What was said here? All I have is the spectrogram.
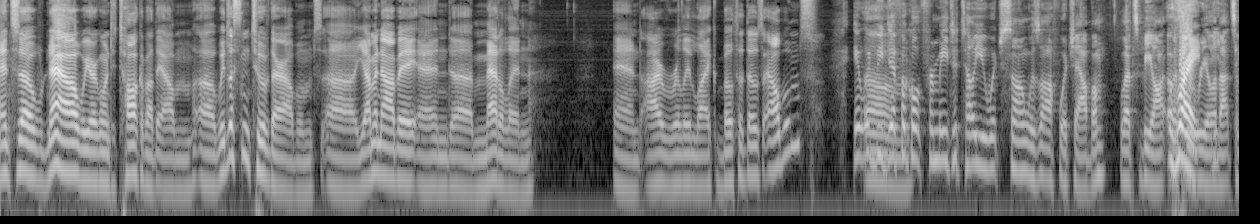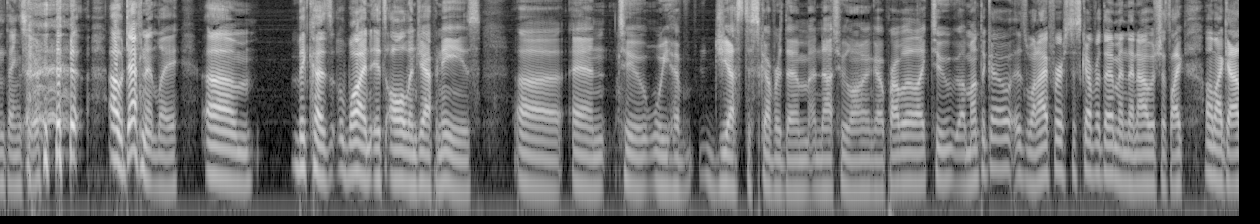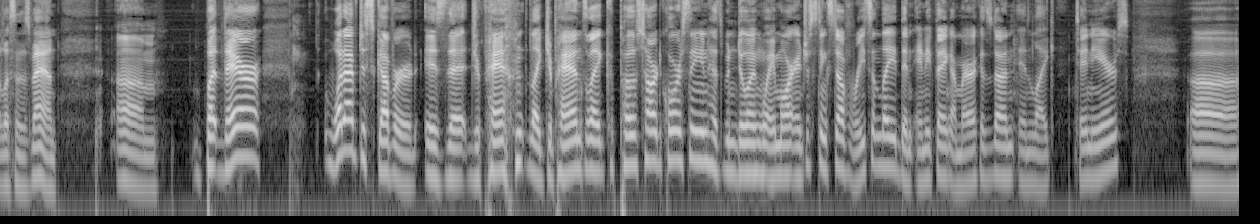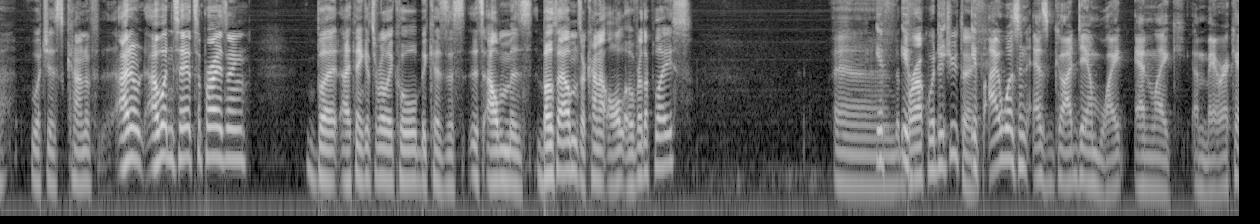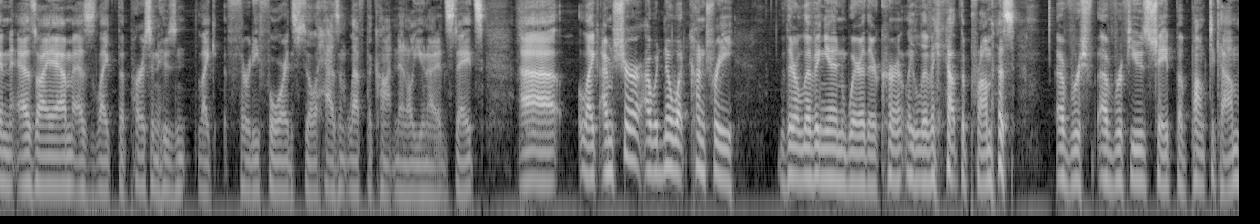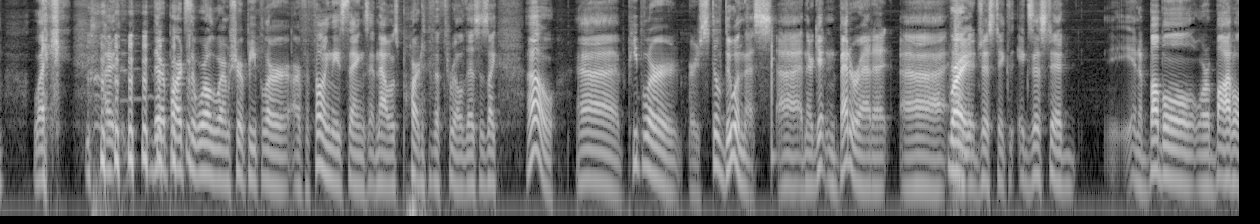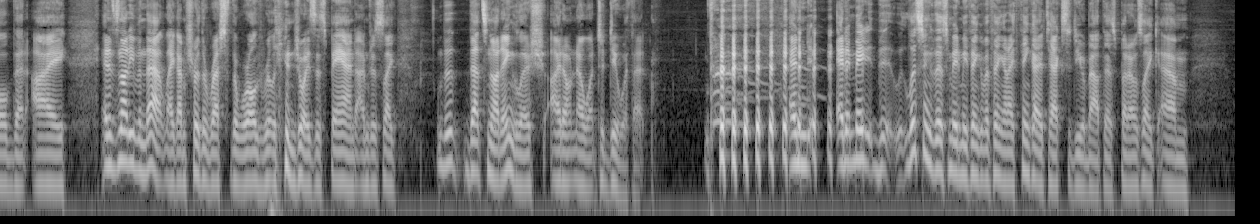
And so now we are going to talk about the album. Uh, we listened to two of their albums, uh, Yamanabe and uh, Madeline, and I really like both of those albums. It would Um, be difficult for me to tell you which song was off which album. Let's be on. Let's Right. be real about some things here. Oh, definitely. Um, because one, it's all in Japanese, uh, and two, we have just discovered them not too long ago. Probably like two a month ago is when I first discovered them, and then I was just like, "Oh my god, listen to this band." Um, but they're what I've discovered is that Japan, like Japan's like post-hardcore scene, has been doing way more interesting stuff recently than anything America's done in like ten years. Uh, which is kind of I don't I wouldn't say it's surprising, but I think it's really cool because this this album is both albums are kind of all over the place. And Brock, what did you think? If I wasn't as goddamn white and like American as I am, as like the person who's like 34 and still hasn't left the continental United States, uh, like I'm sure I would know what country they're living in where they're currently living out the promise of re- of refused shape of punk to come. Like, I, there are parts of the world where I'm sure people are, are fulfilling these things, and that was part of the thrill. of This is like, oh, uh, people are, are still doing this, uh, and they're getting better at it. Uh, Right. it just ex- existed, in a bubble or a bottle that I and it's not even that like I'm sure the rest of the world really enjoys this band. I'm just like "Th- that's not English. I don't know what to do with it. and and it made the, listening to this made me think of a thing and I think I had texted you about this, but I was like um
